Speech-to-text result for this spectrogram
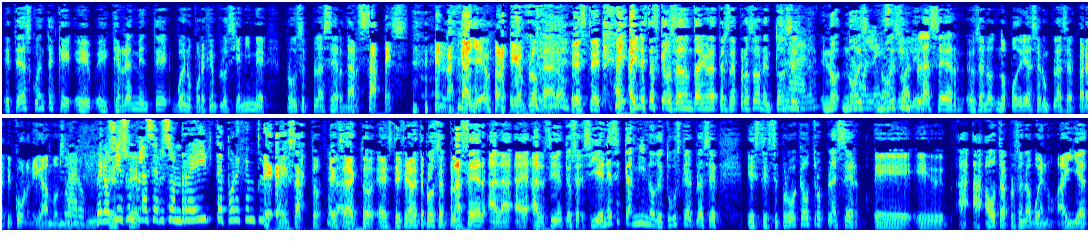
eh, te das cuenta que, eh, eh, que realmente, bueno, por ejemplo, si a mí me produce placer dar zapes en la calle, por ejemplo, Claro. este, ahí, ahí le estás causando un daño a una tercera persona. Entonces, Claro, no, no es, no es un placer, o sea, no, no podría ser un placer para Epicuro, digamos, ¿no? Claro, pero si es un Este, placer sonreírte, por ejemplo. eh, Exacto, exacto. Este, finalmente produce placer a la- a- al siguiente. O sea, si en ese camino de tu búsqueda del placer, este, se provoca otro placer eh, eh, a, a- a otra persona, bueno, ahí ya,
